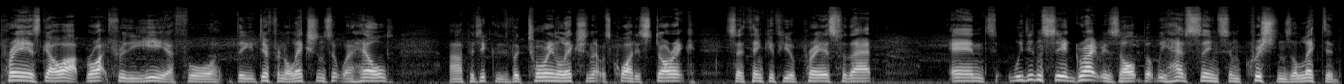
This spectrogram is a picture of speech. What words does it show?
prayers go up right through the year for the different elections that were held, uh, particularly the Victorian election, that was quite historic. So thank you for your prayers for that. And we didn't see a great result, but we have seen some Christians elected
